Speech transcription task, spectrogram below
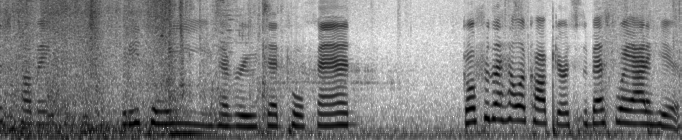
Is coming. We need to leave, every Deadpool fan. Go for the helicopter. It's the best way out of here.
